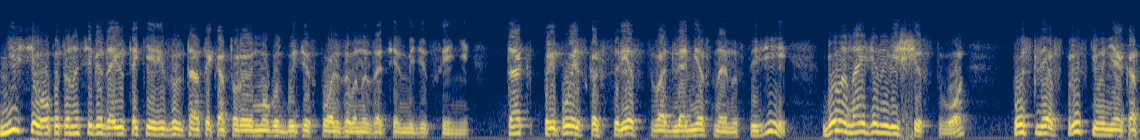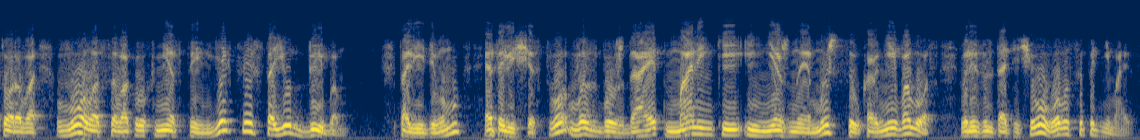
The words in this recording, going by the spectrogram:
Не все опыты на себе дают такие результаты, которые могут быть использованы затем в медицине. Так, при поисках средства для местной анестезии было найдено вещество, после вспрыскивания которого волосы вокруг места инъекции встают дыбом. По-видимому, это вещество возбуждает маленькие и нежные мышцы у корней волос, в результате чего волосы поднимаются.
